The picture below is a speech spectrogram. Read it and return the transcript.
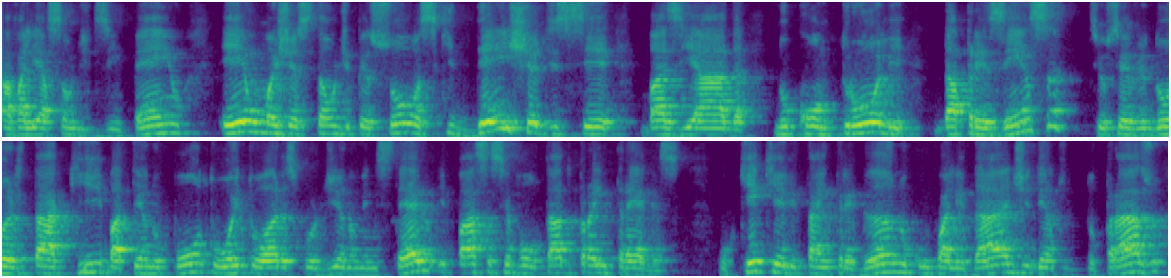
avaliação de desempenho e uma gestão de pessoas que deixa de ser baseada no controle da presença, se o servidor está aqui batendo ponto oito horas por dia no ministério, e passa a ser voltado para entregas o que, que ele está entregando com qualidade dentro do prazo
